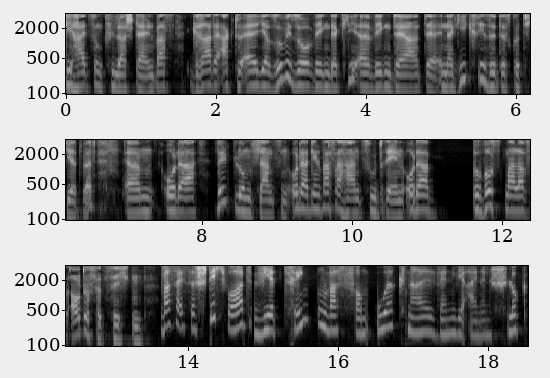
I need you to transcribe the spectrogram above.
die Heizung kühler stellen, was gerade aktuell ja sowieso wegen der, äh, wegen der, der Energiekrise diskutiert wird, ähm, oder Wildblumen pflanzen oder den Wasserhahn zudrehen oder bewusst mal aufs Auto verzichten. Wasser ist das Stichwort. Wir trinken was vom Urknall, wenn wir einen Schluck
